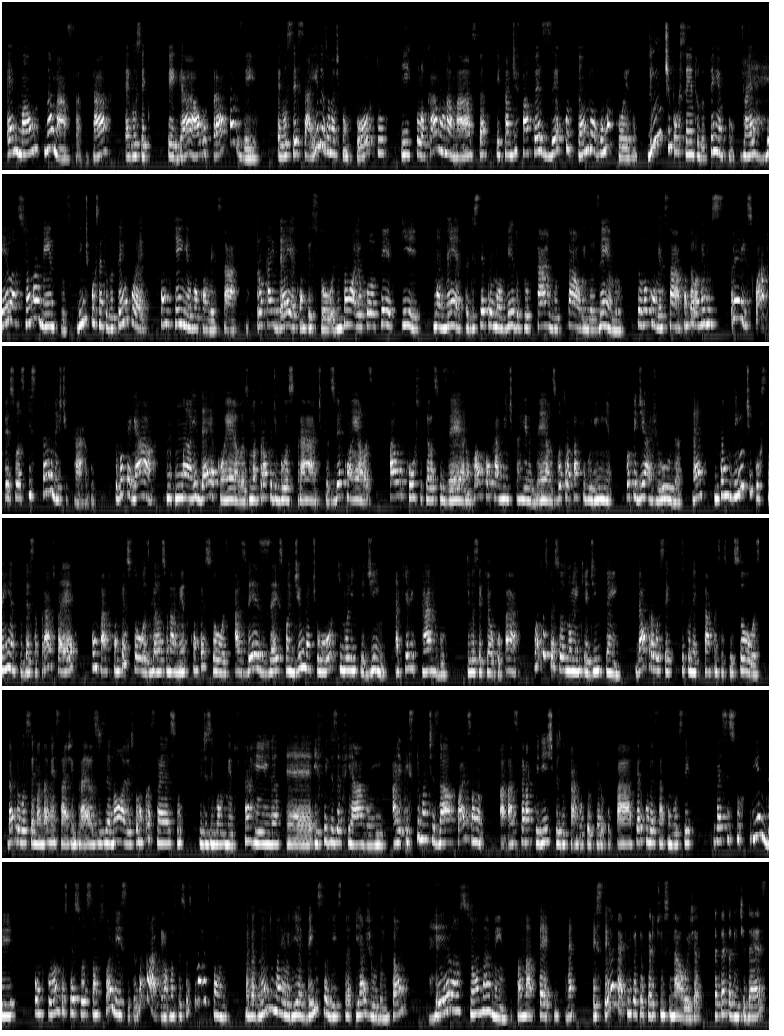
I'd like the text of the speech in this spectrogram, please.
É mão na massa, tá? É você pegar algo para fazer. É você sair da zona de conforto e colocar a mão na massa e tá, de fato executando alguma coisa. 20% do tempo já é relacionamentos. 20% do tempo é com quem eu vou conversar, trocar ideia com pessoas. Então, olha, eu coloquei aqui uma meta de ser promovido para o cargo tal em dezembro, eu vou conversar com pelo menos três, quatro pessoas que estão neste cargo. Eu vou pegar uma ideia com elas, uma troca de boas práticas, ver com elas qual o curso que elas fizeram, qual foi o caminho de carreira delas, vou trocar figurinha, vou pedir ajuda, né? Então, 20% dessa prática é contato com pessoas, relacionamento com pessoas. Às vezes é expandir o network no LinkedIn, aquele cargo que você quer ocupar. Quantas pessoas no LinkedIn tem? Dá para você se conectar com essas pessoas? Dá para você mandar mensagem para elas dizendo: olha, eu estou num processo de desenvolvimento de carreira é, e fui desafiada a esquematizar quais são as características do cargo que eu quero ocupar, quero conversar com você. Você vai se surpreender com quantas pessoas são solícitas. É claro, tem algumas pessoas que não respondem, mas a grande maioria é bem solícita e ajuda. Então, relacionamento. Então, na técnica, né? Terceira técnica que eu quero te ensinar hoje é 70, 20, 10.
